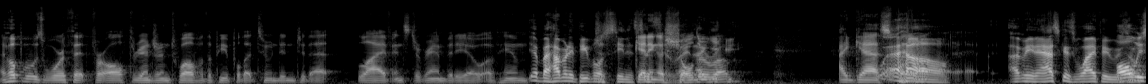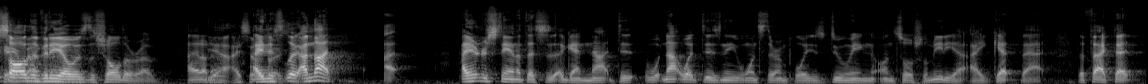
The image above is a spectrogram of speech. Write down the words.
I hope it was worth it for all 312 of the people that tuned into that live Instagram video of him Yeah, but how many people have seen it? getting a right? shoulder Like, rub. I guess. but, uh, Well, I mean, ask his wife. He was all we okay saw in the it. video was the shoulder rub. I don't know. Yeah, I I just look. I'm not. I, understand that this is again not Di- not what Disney wants their employees doing on social media. I get that. The fact that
